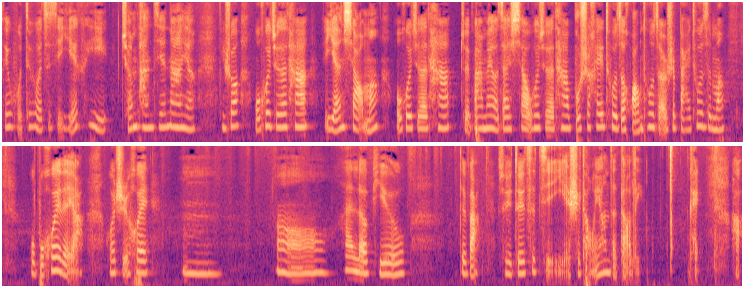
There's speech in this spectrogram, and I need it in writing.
所以我对我自己也可以全盘接纳呀。你说我会觉得他眼小吗？我会觉得他嘴巴没有在笑？我会觉得他不是黑兔子、黄兔子，而是白兔子吗？我不会的呀，我只会，嗯，哦，I love you，对吧？所以对自己也是同样的道理。OK，好，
